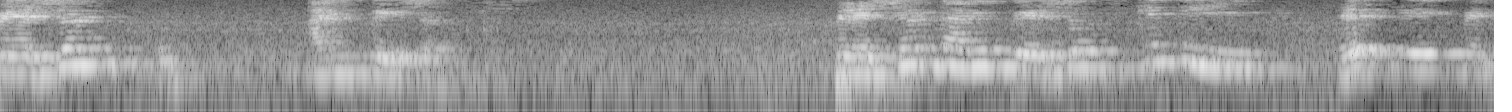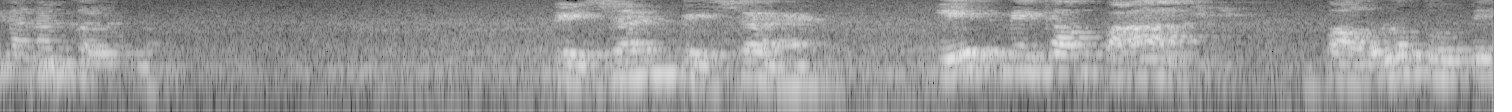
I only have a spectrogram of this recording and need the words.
पेशंट आणि पेशन्स पेशंट आणि पेशन्स किती हेच एकमेकांना कळत नव्हतं. पेशंट पेशंट एकमेका पार बावलत होते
